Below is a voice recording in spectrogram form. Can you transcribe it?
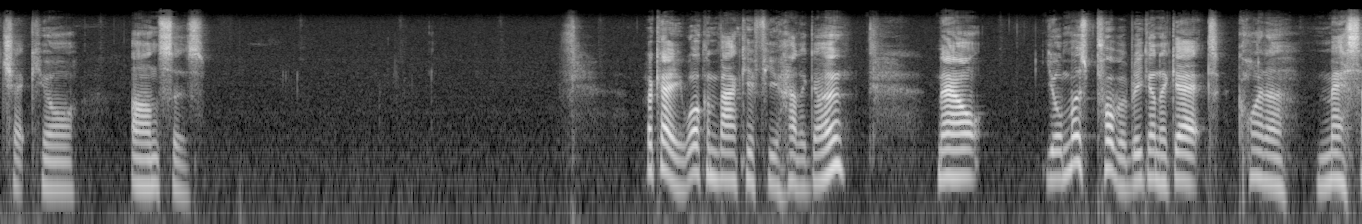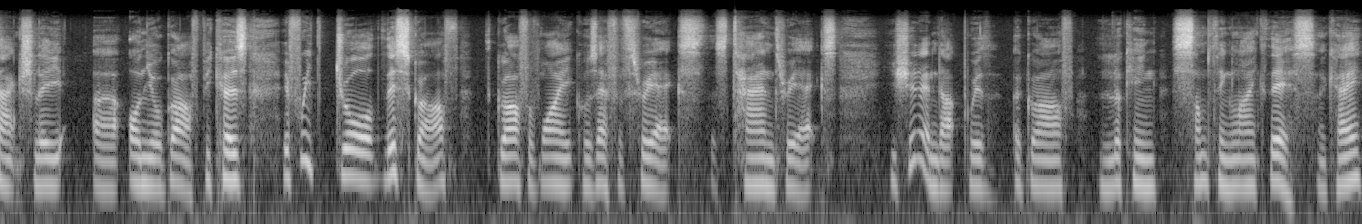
check your answers. Okay, welcome back if you had a go. Now, you're most probably going to get quite a mess actually uh, on your graph because if we draw this graph, the graph of y equals f of 3x, that's tan 3x, you should end up with a graph looking something like this, okay?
